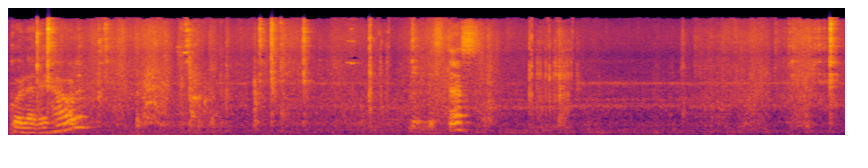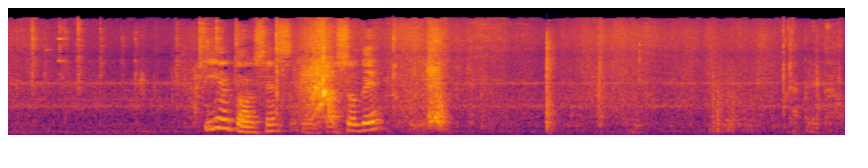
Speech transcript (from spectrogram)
colares ahora. ¿Dónde estás? Y entonces, en el caso de... Está apretado.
